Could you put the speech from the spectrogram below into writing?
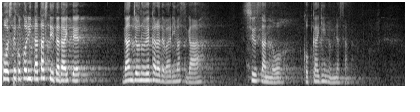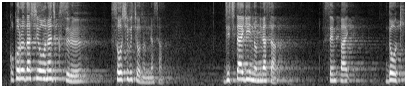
こうしてここに立たせていただいて、壇上の上からではありますが、衆参の国会議員の皆さん、志を同じくする総支部長の皆さん、自治体議員の皆さん、先輩、同期、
